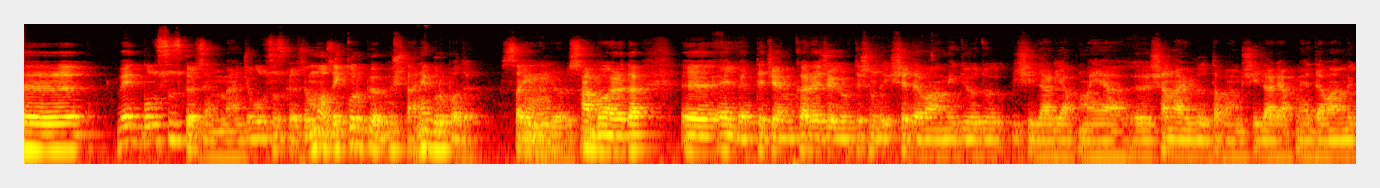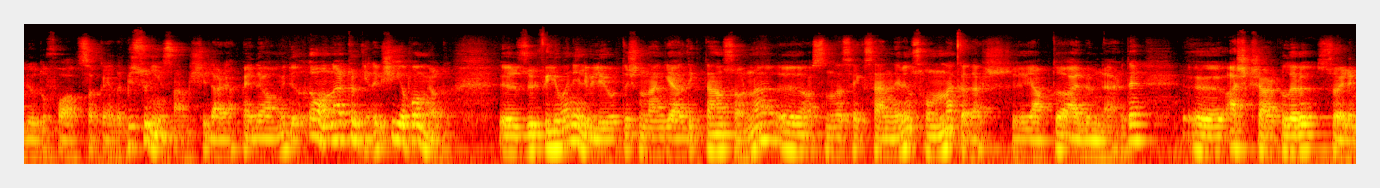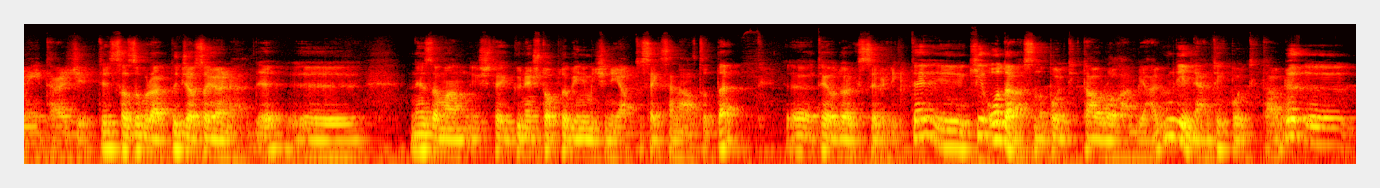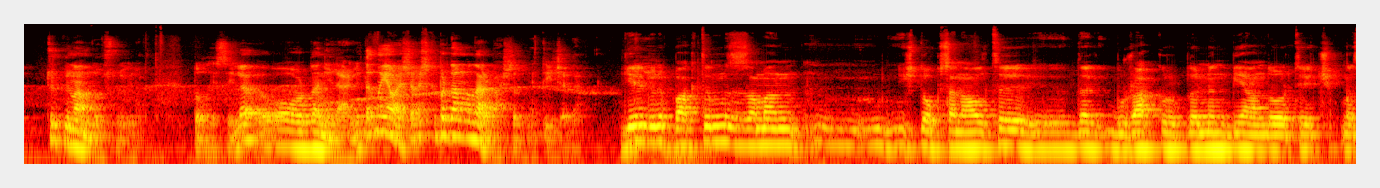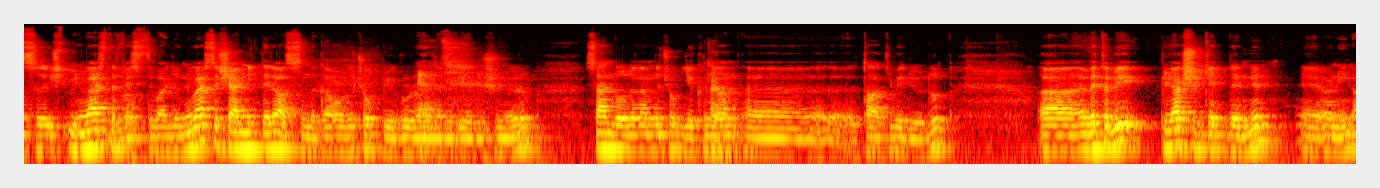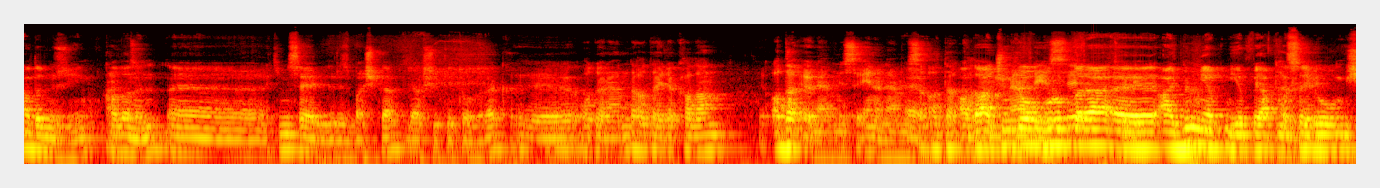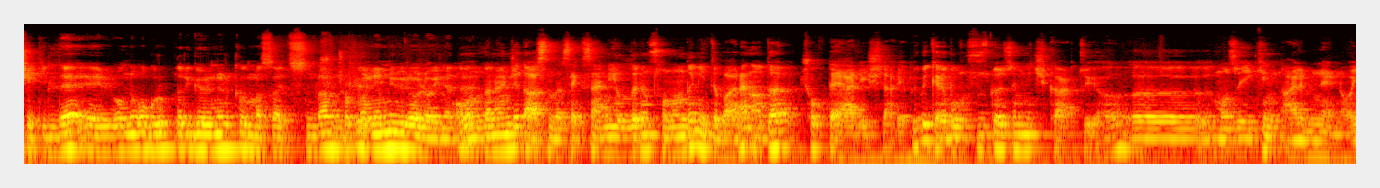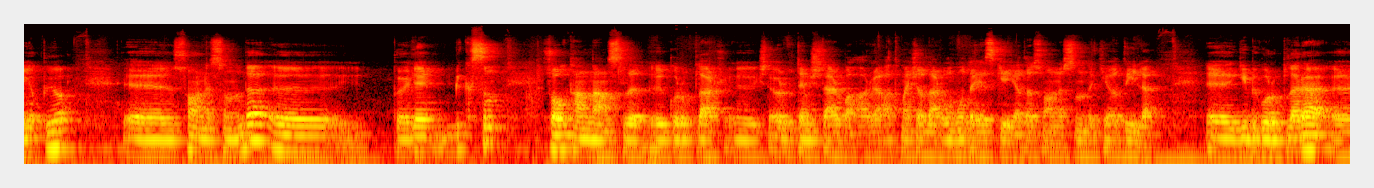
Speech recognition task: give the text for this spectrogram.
ve Bulusuz Gözlem bence. Bulusuz Gözlem mozaik grup yorum. Üç tane grup adı sayabiliyoruz. Ha bu arada e, elbette Cem Karaca yurt dışında işe devam ediyordu. Bir şeyler yapmaya, e, Şanay taban bir şeyler yapmaya devam ediyordu. Fuat Sakaya da bir sürü insan bir şeyler yapmaya devam ediyordu. Ama onlar Türkiye'de bir şey yapamıyordu. E, Zülfü Livaneli bile yurt dışından geldikten sonra e, aslında 80'lerin sonuna kadar e, yaptığı albümlerde aşk şarkıları söylemeyi tercih etti. Sazı bıraktı, caza yöneldi. Ne zaman işte Güneş Topla Benim içini yaptı 86'da. Theodorakis'le birlikte ki o da aslında politik tavrı olan bir albüm değil yani tek politik tavrı Türk-Yunan dostluğuyla. Dolayısıyla oradan ilerledi ama yavaş yavaş kıpırdanmalar başladı neticede. Geri dönüp baktığımız zaman işte 96'da bu rock gruplarının bir anda ortaya çıkması, işte üniversite festivalleri, üniversite şenlikleri aslında orada çok büyük rol oynadı evet. diye düşünüyorum. Sen de o dönemde çok yakından e, takip ediyordun. E, ve tabii plak şirketlerinin e, örneğin Ada Müziğin, Kalan'ın, e, kimi sayabiliriz başka plak şirketi olarak? E, o dönemde adayla Kalan Ada önemlisi, en önemlisi evet. Ada. Ada çünkü o gruplara e, albüm yap, yap, yapması tabii. yoğun bir şekilde e, onu o grupları görünür kılması açısından çünkü çok önemli bir rol oynadı. Ondan önce de aslında 80'li yılların sonundan itibaren Ada çok değerli işler yapıyor. Bir kere Bulutsuz Gözlemini çıkartıyor. E, Mozaik'in albümlerini o yapıyor. E, sonrasında e, böyle bir kısım sol tandanslı e, gruplar e, işte Örgütlemişler Baharı, Atmacalar, Umut Ezgi ya da sonrasındaki adıyla e, gibi gruplara e,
